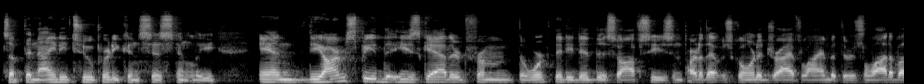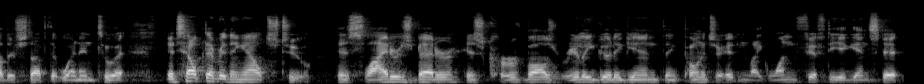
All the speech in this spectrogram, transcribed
It's up to 92 pretty consistently. And the arm speed that he's gathered from the work that he did this offseason, part of that was going to Driveline, but there's a lot of other stuff that went into it. It's helped everything else too. His slider's better. His curveball's really good again. I think opponents are hitting like 150 against it.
